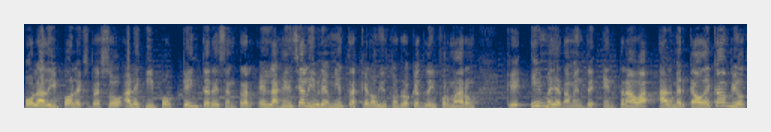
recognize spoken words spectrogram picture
Oladipo le expresó al equipo que interesa entrar en la agencia libre, mientras que los Houston Rockets le informaron que inmediatamente entraba al mercado de cambios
